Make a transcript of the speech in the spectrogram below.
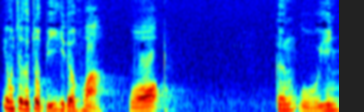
用这个做比喻的话，我跟五音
